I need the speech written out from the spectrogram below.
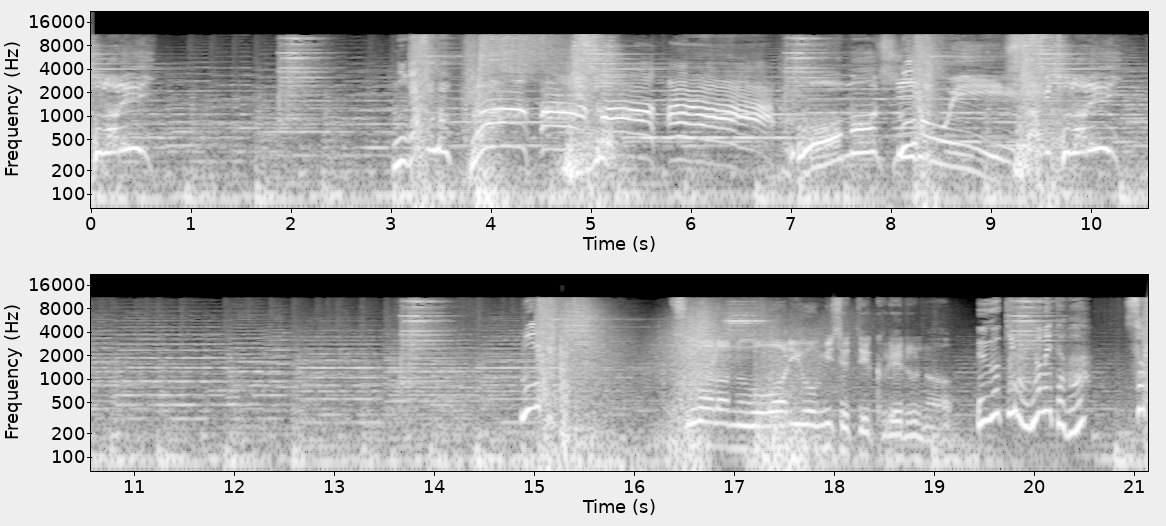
となれ。逃がさない。面白い。サビとなれらぬ終わりを見せてくれるな。動きは読めたわ。そこ。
